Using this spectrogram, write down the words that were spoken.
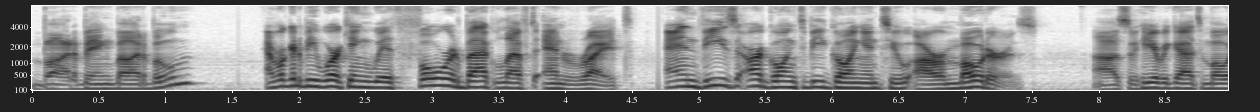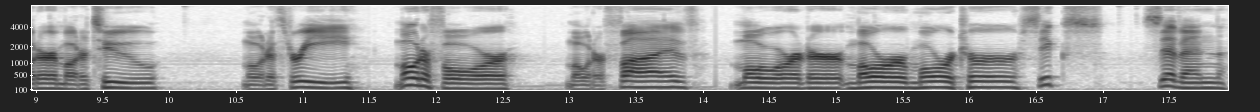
Bada bing, bada boom. And we're going to be working with forward, back, left, and right. And these are going to be going into our motors. Uh, so here we got motor, motor 2, motor 3, motor 4, motor 5, motor, more, motor 6, 7,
